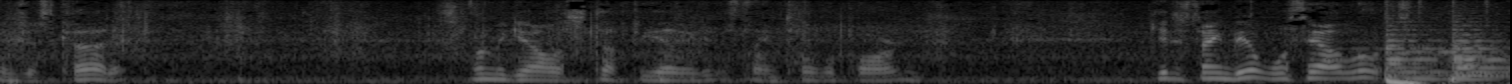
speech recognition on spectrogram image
and just cut it. So let me get all this stuff together, get this thing torn apart, and get this thing built. We'll see how it looks.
